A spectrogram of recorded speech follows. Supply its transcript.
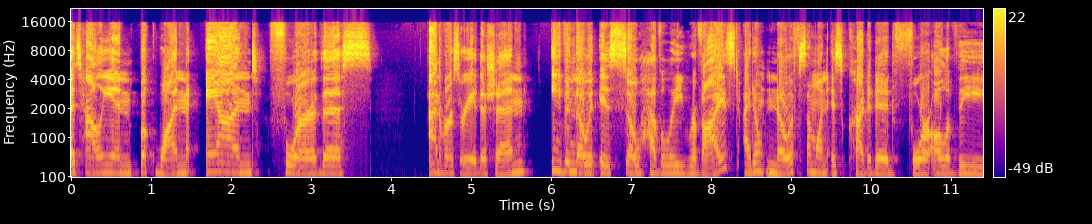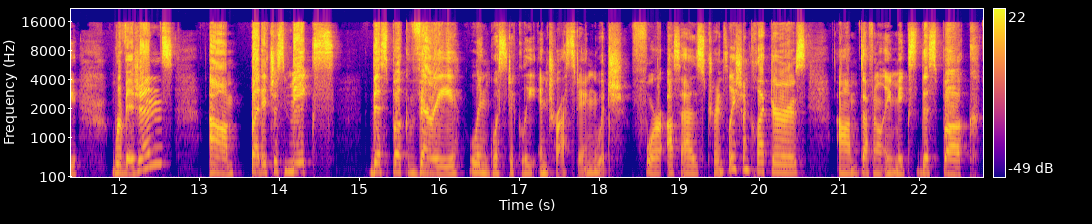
Italian book one and for this anniversary edition, even though it is so heavily revised. I don't know if someone is credited for all of the revisions, um, but it just makes this book very linguistically interesting, which for us as translation collectors um, definitely makes this book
